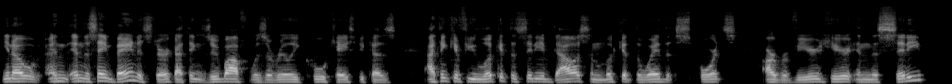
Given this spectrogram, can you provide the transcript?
you know, and in the same vein as Dirk, I think Zubov was a really cool case because I think if you look at the city of Dallas and look at the way that sports are revered here in this city,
